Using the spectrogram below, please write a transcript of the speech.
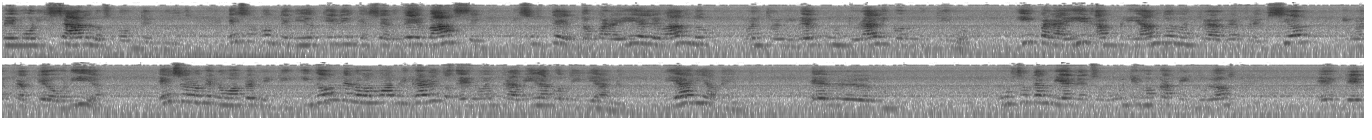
memorizar los contenidos. Esos contenidos tienen que ser de base sustento para ir elevando nuestro nivel cultural y cognitivo y para ir ampliando nuestra reflexión nuestra teoría. Eso es lo que nos va a permitir. ¿Y dónde lo vamos a aplicar esto? En nuestra vida cotidiana, diariamente. El curso también en sus últimos capítulos este,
